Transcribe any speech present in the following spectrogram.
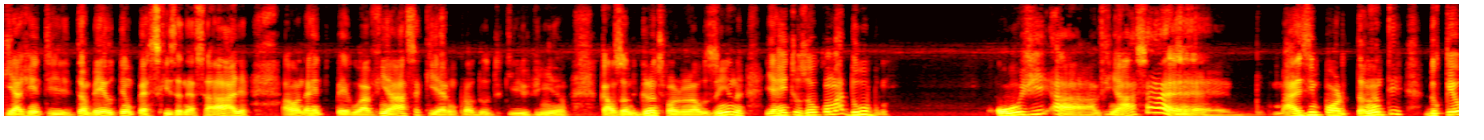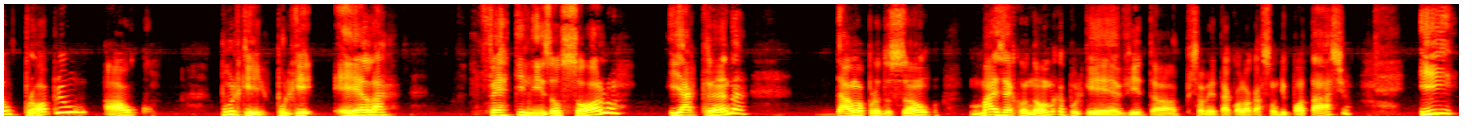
que a gente também, eu tenho pesquisa nessa área, onde a gente pegou a vinhaça, que era um produto que vinha causando grandes problemas na usina, e a gente usou como adubo. Hoje a vinhaça é mais importante do que o próprio álcool. Por quê? Porque ela fertiliza o solo e a cana dá uma produção mais econômica, porque evita principalmente a colocação de potássio, e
